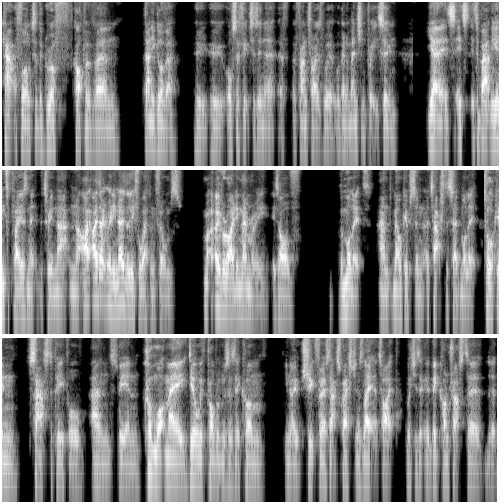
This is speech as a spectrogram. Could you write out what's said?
counterfoil to the gruff cop of um, Danny Glover, who who also features in a, a franchise we're, we're going to mention pretty soon. Yeah, it's it's it's about the interplay, isn't it, between that and I, I don't really know the Lethal Weapon films. My overriding memory is of the mullet and Mel Gibson attached to said mullet, talking sass to people and being come what may, deal with problems as they come, you know, shoot first, ask questions later type, which is a big contrast to the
